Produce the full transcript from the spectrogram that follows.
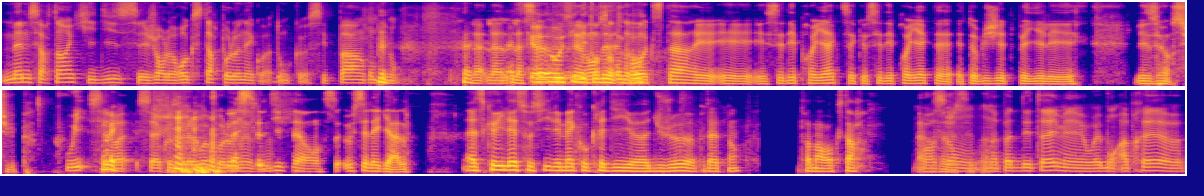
même certains qui disent c'est genre le Rockstar polonais quoi, donc heu, c'est pas un compliment. La la la seule aussi différence entre impôts? Rockstar et et et CD Projekt, c'est que CD Projekt est est obligé de payer les les heures sup. Oui, c'est Ouais. vrai, c'est à cause de la loi La polonaise, seule ouais. différence, c'est légal. Est-ce qu'ils laissent aussi les mecs au crédit, heu, du jeu, peut-être, non? Contrairement à Rockstar. Bon Alors ça, on n'a pas de détails, mais ouais bon après, heu,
